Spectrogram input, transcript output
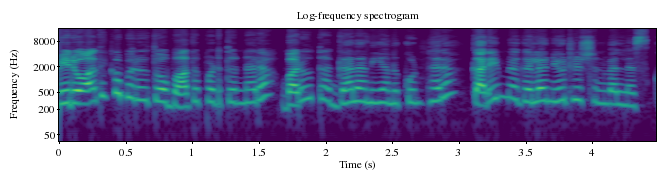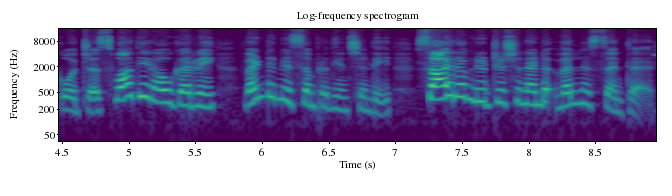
మీరు అధిక బరువుతో బాధపడుతున్నారా? బరువు తగ్గాలని అనుకుంటున్నారా? కరీంనగర్లో న్యూట్రిషన్ వెల్నెస్ కోచ్ స్వాతిరావు గారిని వెంటనే సంప్రదించండి. Sairam nutrition and wellness centre.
